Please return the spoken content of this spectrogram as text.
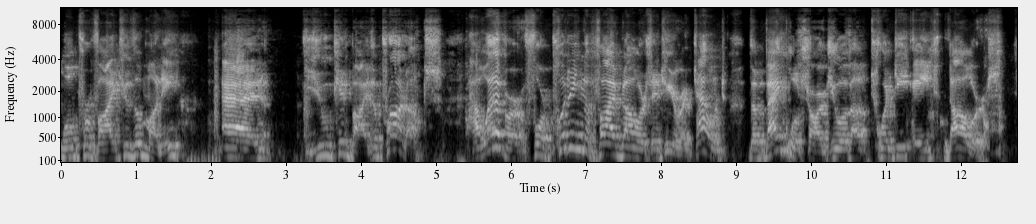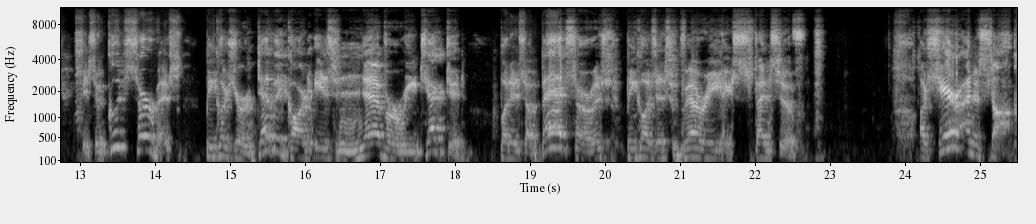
will provide you the money and you can buy the products. However, for putting the $5 into your account, the bank will charge you about $28. It's a good service because your debit card is never rejected, but it's a bad service because it's very expensive. A share and a stock.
